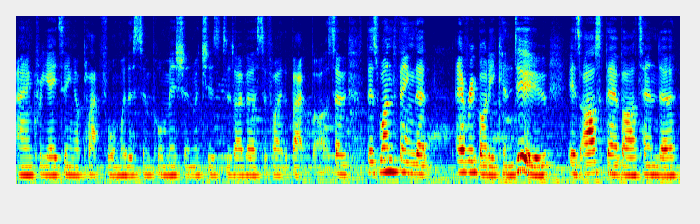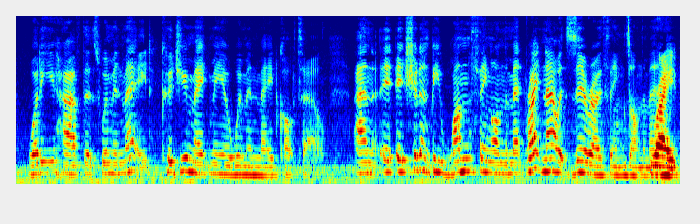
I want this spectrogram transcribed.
and creating a platform with a simple mission, which is to diversify the back bar. So there's one thing that everybody can do is ask their bartender, what do you have that's women made? Could you make me a women made cocktail? And it, it shouldn't be one thing on the menu. Right now, it's zero things on the menu. Right.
